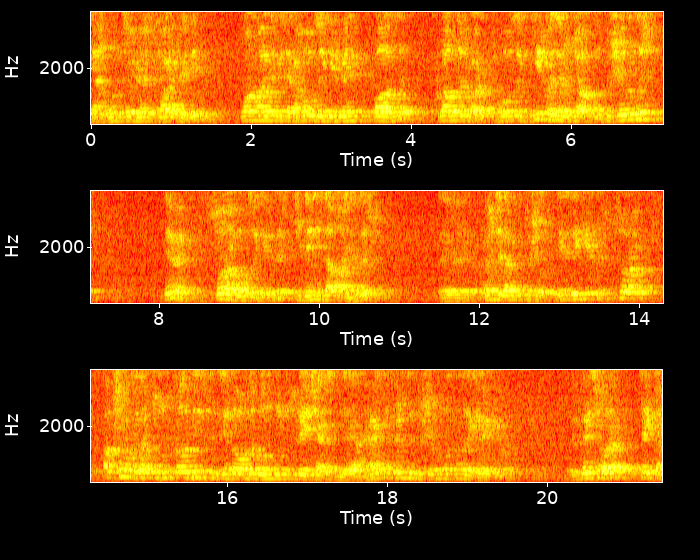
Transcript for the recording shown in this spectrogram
yani bunu tabii hani tarif edeyim. Normalde mesela havuza girmenin bazı kuralları vardır. Havuza girmeden önce aslında duş alınır. Değil mi? Sonra havuza girilir ki deniz de aynıdır. Ee, önceden bir duş alıp denize girilir. Sonra akşama kadar tuzlu kalabilirsiniz ya da orada bulunduğunuz süre içerisinde. Yani her seferinde duş alınmasına da gerek yok. Ve sonra tekrar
